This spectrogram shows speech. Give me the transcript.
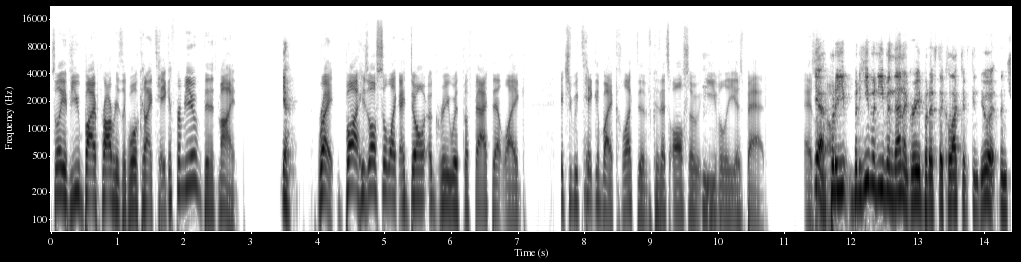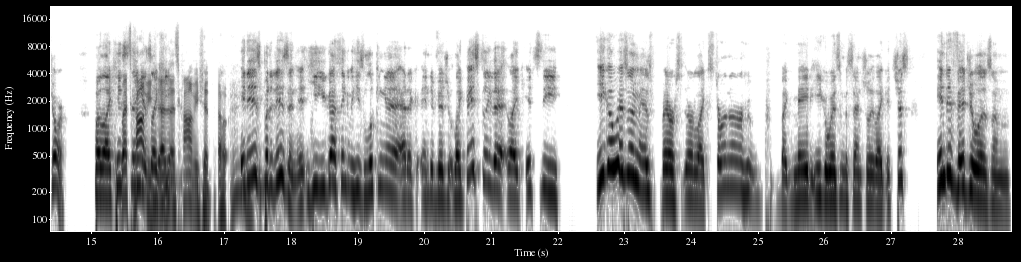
So like if you buy property, he's like, well, can I take it from you? Then it's mine. Yeah. Right, but he's also like, I don't agree with the fact that like it should be taken by a collective because that's also Hmm. evilly as bad. As Yeah, like, but own- he but he would even then agree. But if the collective can do it, then sure. But like his that's thing commie. is like that- he- that's commie shit though. it is, but it isn't. It, he you gotta think of it, he's looking at at an individual like basically that like it's the egoism is or, or like Stirner who like made egoism essentially like it's just individualism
